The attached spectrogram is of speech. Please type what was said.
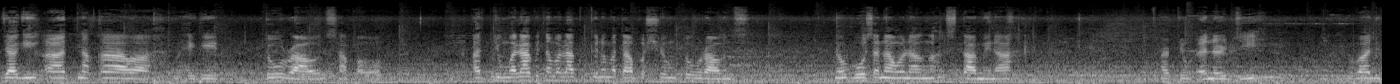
Jogging at naka mahigit 2 rounds ako at yung malapit na malapit ko na matapos yung 2 rounds naubusan ako ng stamina at yung energy. Bali,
